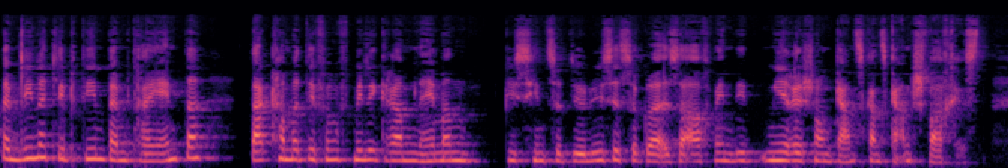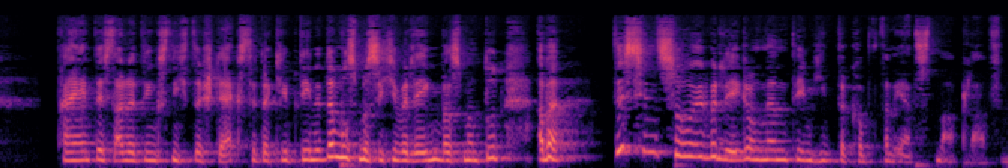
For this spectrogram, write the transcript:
beim Linagliptin, beim Trienta, da kann man die fünf Milligramm nehmen bis hin zur Dialyse sogar, also auch wenn die Niere schon ganz, ganz, ganz schwach ist. Trient ist allerdings nicht der stärkste der Gliptine. Da muss man sich überlegen, was man tut. Aber das sind so Überlegungen, die im Hinterkopf von Ärzten ablaufen.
